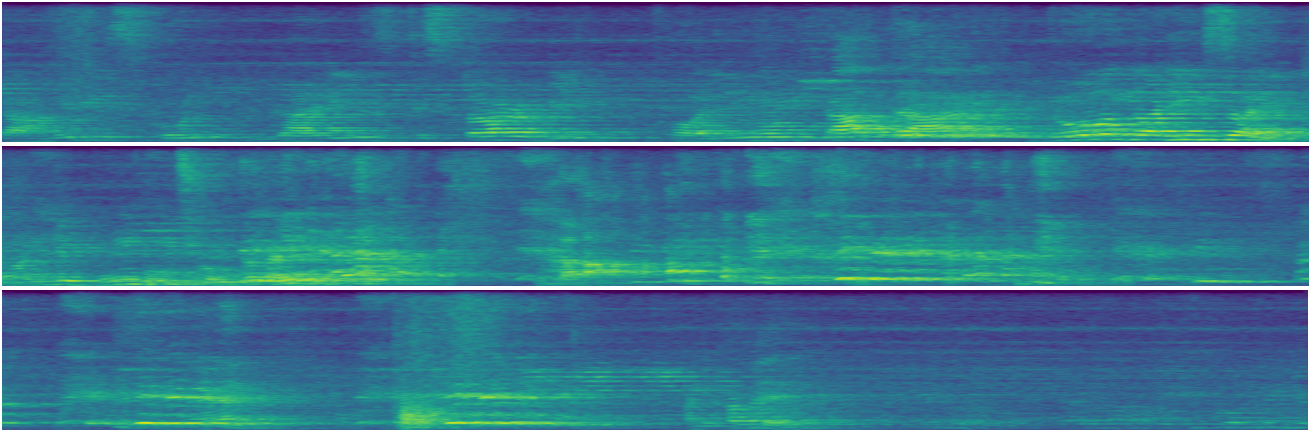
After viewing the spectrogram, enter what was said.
Tamil school guy is disturbing, falling on Kada. No nodding, sorry. Only boom boom shabd. Uncover. Go to your.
